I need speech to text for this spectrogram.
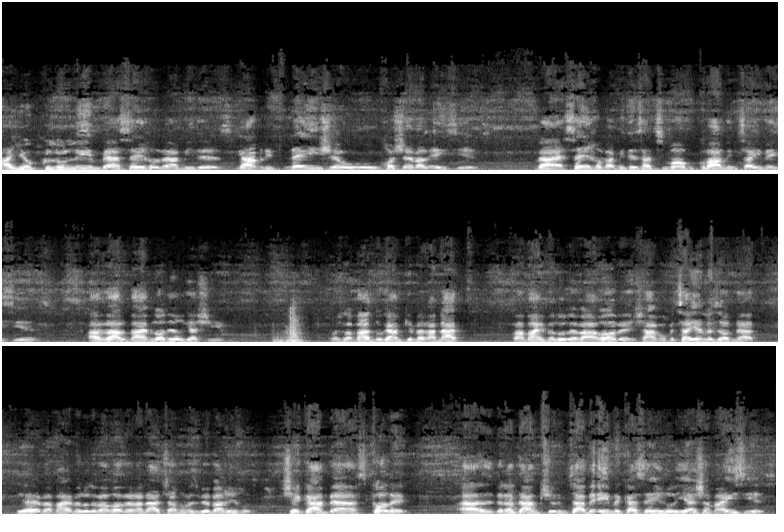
היו כלולים בהסייכל והמידס גם לפני שהוא חושב על אייסיס. בהסייכל והמידס עצמו כבר נמצאים אייסיס, אבל מה הם לא נרגשים? כמו שלמדנו גם כברנת, במים אלו לבערובה, שם הוא מציין לזה עוד מעט. במים אלו לבערובה רנת, שם הוא מסביר באריכות, שגם באסכולה, הבן אדם כשהוא נמצא בעמק הסייכל, יש שם אייסיס.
